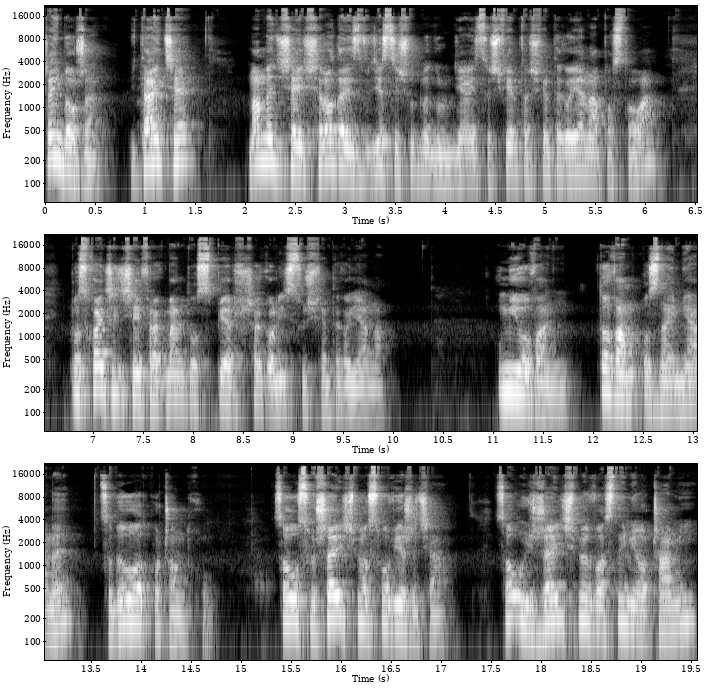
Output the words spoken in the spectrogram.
Szczęść Boże, witajcie. Mamy dzisiaj środę, jest 27 grudnia, jest to święto świętego Jana Apostoła. Posłuchajcie dzisiaj fragmentu z pierwszego listu świętego Jana. Umiłowani, to wam oznajmiamy, co było od początku, co usłyszeliśmy o słowie życia, co ujrzeliśmy własnymi oczami,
